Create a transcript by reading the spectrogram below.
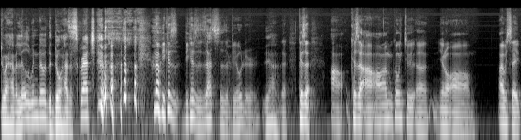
Do I have a little window? The door has a scratch." no, because because that's the builder. yeah, Because because uh, uh, I'm going to uh, you know um, I would say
